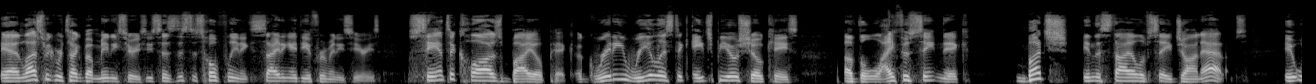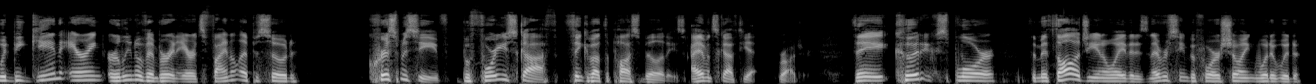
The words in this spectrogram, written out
And last week we were talking about miniseries. He says this is hopefully an exciting idea for a miniseries. Santa Claus biopic, a gritty, realistic HBO showcase of the life of Saint Nick, much in the style of, say, John Adams. It would begin airing early November and air its final episode Christmas Eve. Before you scoff, think about the possibilities. I haven't scoffed yet, Roger. They could explore the mythology in a way that is never seen before, showing what it would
